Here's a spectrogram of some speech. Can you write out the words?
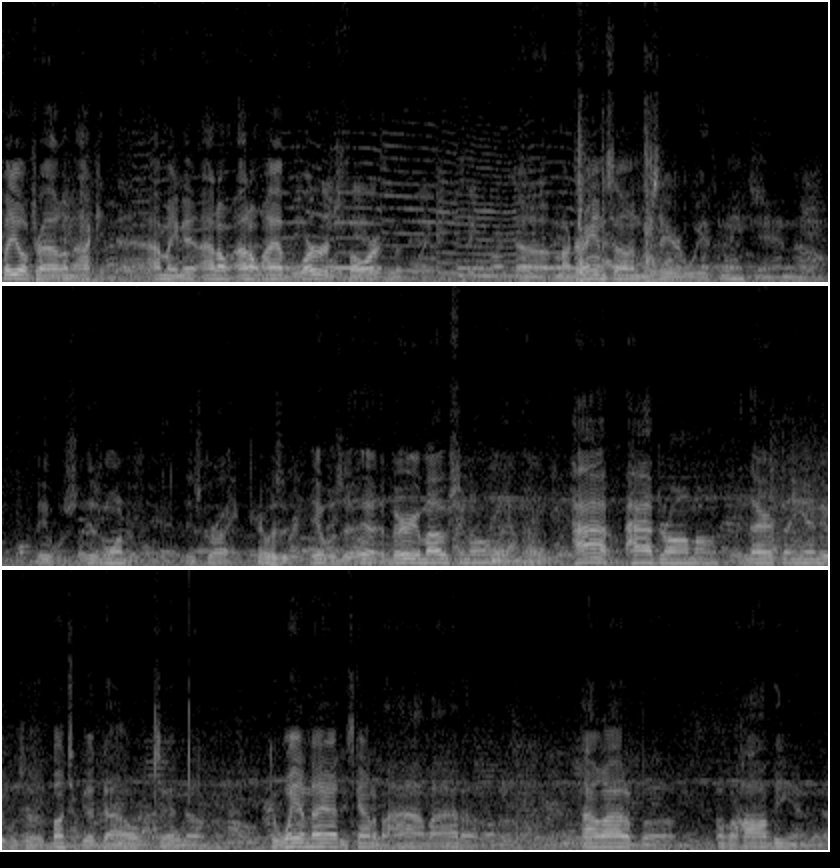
field trial, and I can, I mean, I don't, I don't have words for it. But uh, my grandson was here with me, and uh, it was, it was wonderful. It was great. That was it. It was uh, very emotional and uh, high, high drama there at the end. It was a bunch of good dogs, and uh, to win that is kind of a highlight of, highlight of, uh, of a hobby and uh,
